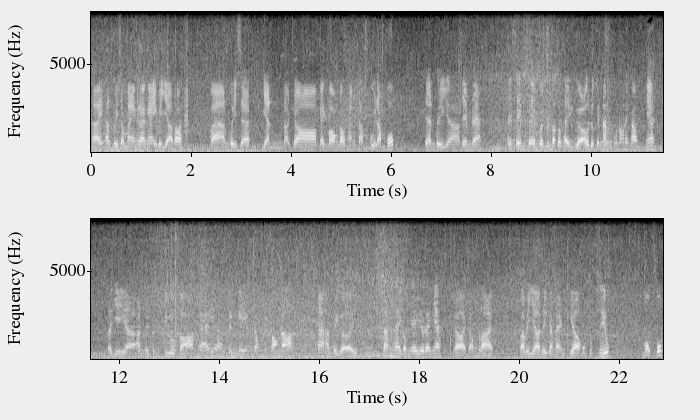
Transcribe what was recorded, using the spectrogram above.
Đấy anh Phi sẽ mang ra ngay bây giờ thôi. Và anh Phi sẽ dành à, cho cái con đó khoảng tầm 15 phút để anh Phi à, đem ra. Để xem xem coi chúng ta có thể gỡ được cái nắp của nó hay không nha. Tại vì anh Phi cũng chưa có cái kinh nghiệm trong cái con đó. Ha, anh Phi gửi tặng hai cọng dây vô đây nha. Rồi đóng lại. Và bây giờ thì các bạn chờ một chút xíu một phút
